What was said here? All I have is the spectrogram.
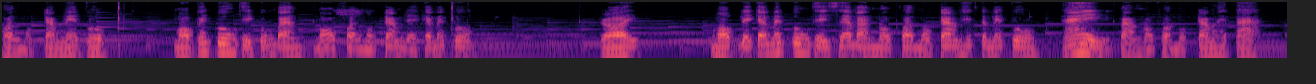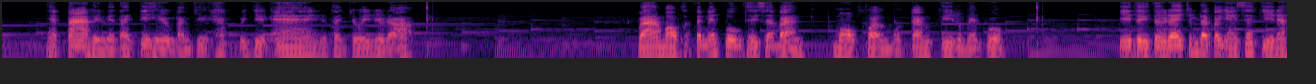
phần 100 m vuông. 1 mét vuông thì cũng bằng 1 phần 100 dm vuông. Rồi 1 dm vuông thì sẽ bằng 1 phần 100 hectare vuông. Hay bằng 1 phần 100 hecta hecta thì người ta ký hiệu bằng chữ H với chữ A chúng ta chú ý điều đó và 1 mét vuông thì sẽ bằng 1 phần 100 km vuông. Vậy thì từ đây chúng ta có nhận xét gì nè?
